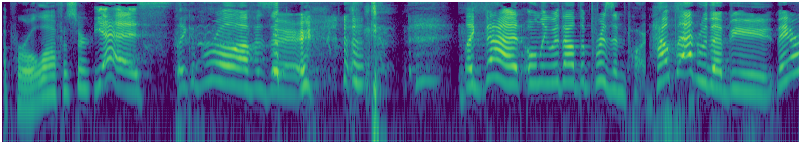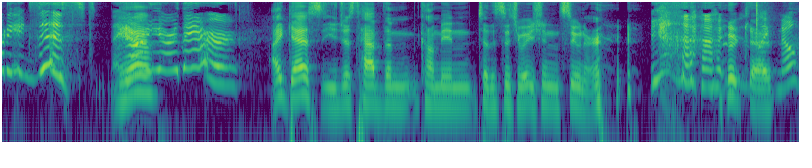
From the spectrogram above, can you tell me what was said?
A parole officer? Yes, like a parole officer. Like that, only without the prison part. How bad would that be? They already exist. They Yeah. already are there. I guess you just have them come into the situation sooner. Yeah. You're just Okay. like, nope.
